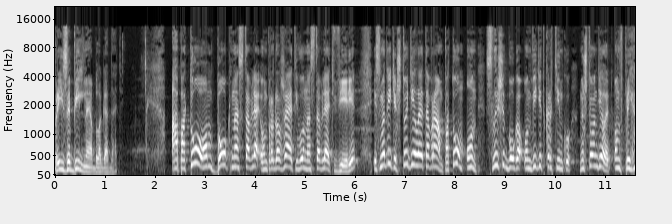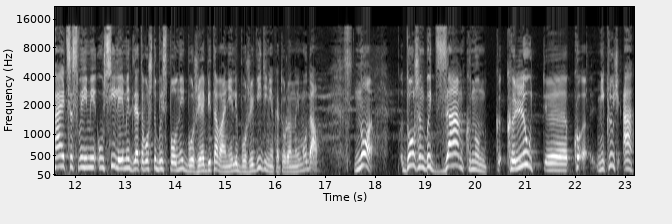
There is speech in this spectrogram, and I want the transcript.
Преизобильная благодать. А потом Бог наставляет, он продолжает его наставлять в вере. И смотрите, что делает Авраам. Потом он слышит Бога, он видит картинку. Но что он делает? Он впрягается своими усилиями для того, чтобы исполнить Божье обетование или Божье видение, которое он ему дал. Но должен быть замкнут ключ, э, не ключ, а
